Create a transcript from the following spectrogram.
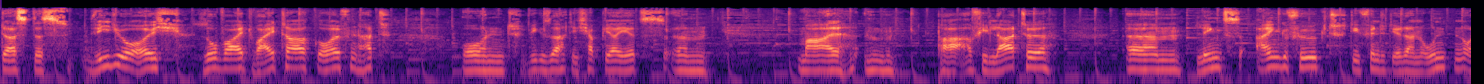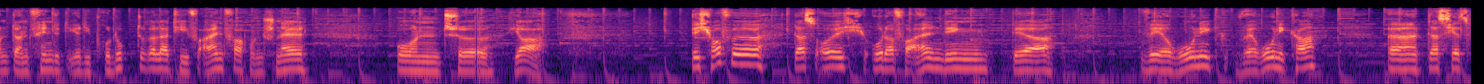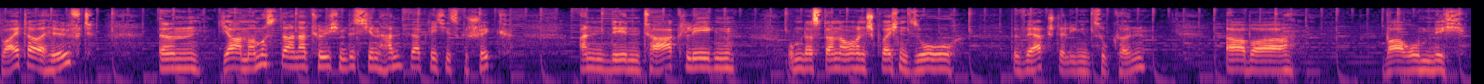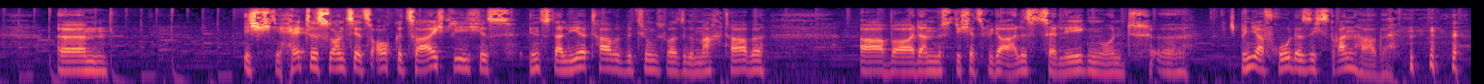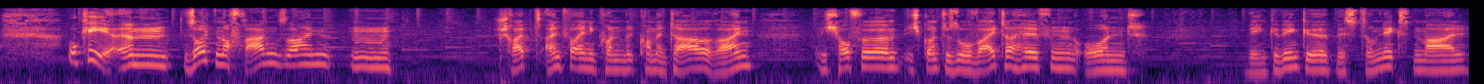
dass das Video euch soweit weitergeholfen hat. Und wie gesagt, ich habe ja jetzt ähm, mal ein paar Affilate ähm, Links eingefügt. Die findet ihr dann unten und dann findet ihr die Produkte relativ einfach und schnell. Und äh, ja, ich hoffe, dass euch oder vor allen Dingen der Veronik, Veronika äh, das jetzt weiterhilft. Ähm, ja, man muss da natürlich ein bisschen handwerkliches Geschick an den Tag legen, um das dann auch entsprechend so bewerkstelligen zu können. Aber warum nicht? Ähm, ich hätte es sonst jetzt auch gezeigt, wie ich es installiert habe bzw. gemacht habe. Aber dann müsste ich jetzt wieder alles zerlegen und äh, ich bin ja froh, dass ich es dran habe. okay, ähm, sollten noch Fragen sein, hm, schreibt einfach in die Kom Kommentare rein. Ich hoffe, ich konnte so weiterhelfen und winke, winke, bis zum nächsten Mal.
